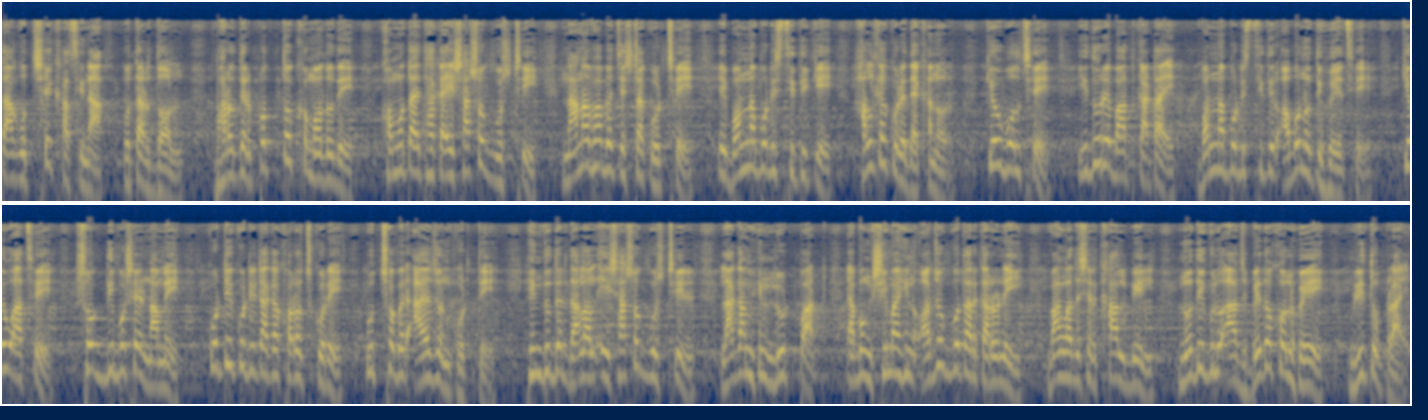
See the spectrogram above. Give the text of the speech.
তাগুত শেখ হাসিনা ও তার দল। ভারতের প্রত্যক্ষ মদদে ক্ষমতায় থাকা এই শাসক গোষ্ঠী নানাভাবে চেষ্টা করছে এই বন্যা পরিস্থিতিকে হালকা করে দেখানোর। কেউ বলছে, ইঁদুরে বাদ কাটায় বন্যা পরিস্থিতির অবনতি হয়েছে। কেউ আছে, শোক দিবসের নামে কোটি কোটি টাকা খরচ করে উৎসবের আয়োজন করতে। হিন্দুদের দালাল এই শাসক গোষ্ঠীর লাগামহীন লুটপাট এবং সীমাহীন অযোগ্যতার কারণেই বাংলাদেশের খাল বিল নদীগুলো আজ বেদখল হয়ে মৃতপ্রায়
